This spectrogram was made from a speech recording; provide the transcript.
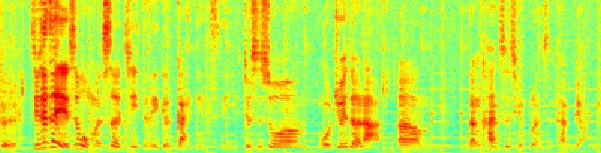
对，其实这也是我们设计的一个概念之一，就是说，我觉得啦，嗯，人看事情不能只看表面，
